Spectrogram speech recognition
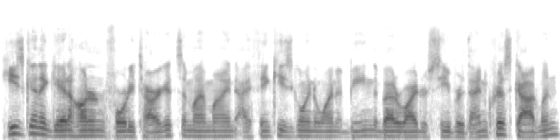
He's going to get 140 targets in my mind. I think he's going to wind up being the better wide receiver than Chris Godwin.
